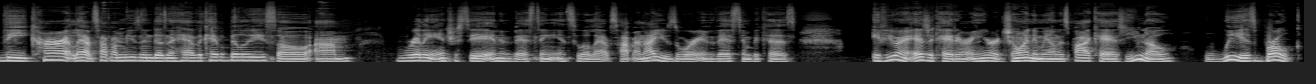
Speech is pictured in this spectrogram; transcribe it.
the current laptop I'm using doesn't have the capability, so I'm really interested in investing into a laptop. And I use the word investing because if you're an educator and you're joining me on this podcast, you know we is broke.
